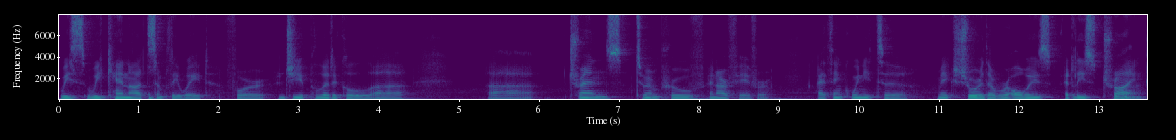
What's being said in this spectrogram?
we we cannot simply wait for geopolitical uh, uh, trends to improve in our favor. I think we need to make sure that we're always at least trying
